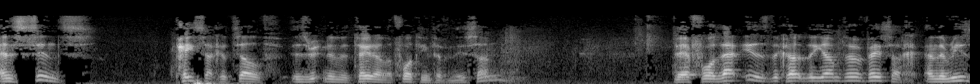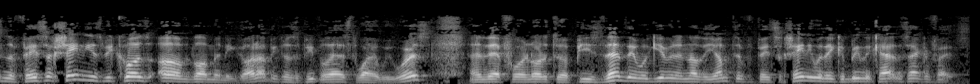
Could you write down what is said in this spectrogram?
And since Pesach itself is written in the Torah on the 14th of Nisan, Therefore, that is the the Yom Tov of Pesach, and the reason of Pesach Sheni is because of the Menigara, because the people asked why are we worse, and therefore, in order to appease them, they were given another Yom Tov of Pesach Sheni where they could bring the cat and sacrifice.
